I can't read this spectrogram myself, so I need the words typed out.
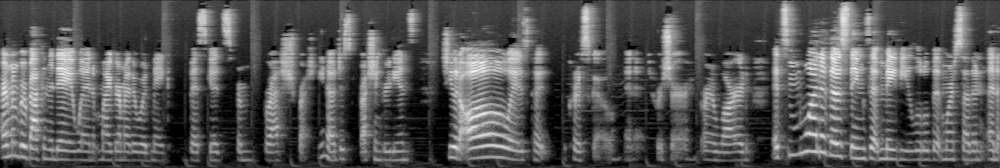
I remember back in the day when my grandmother would make biscuits from fresh, fresh, you know, just fresh ingredients. She would always put Crisco in it for sure, or lard. It's one of those things that may be a little bit more southern and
